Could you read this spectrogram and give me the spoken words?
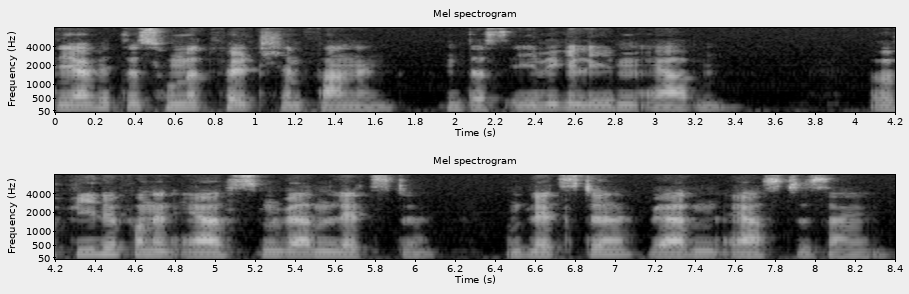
der wird es hundertfältig empfangen und das ewige Leben erben. Aber viele von den Ersten werden Letzte, und Letzte werden Erste sein.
